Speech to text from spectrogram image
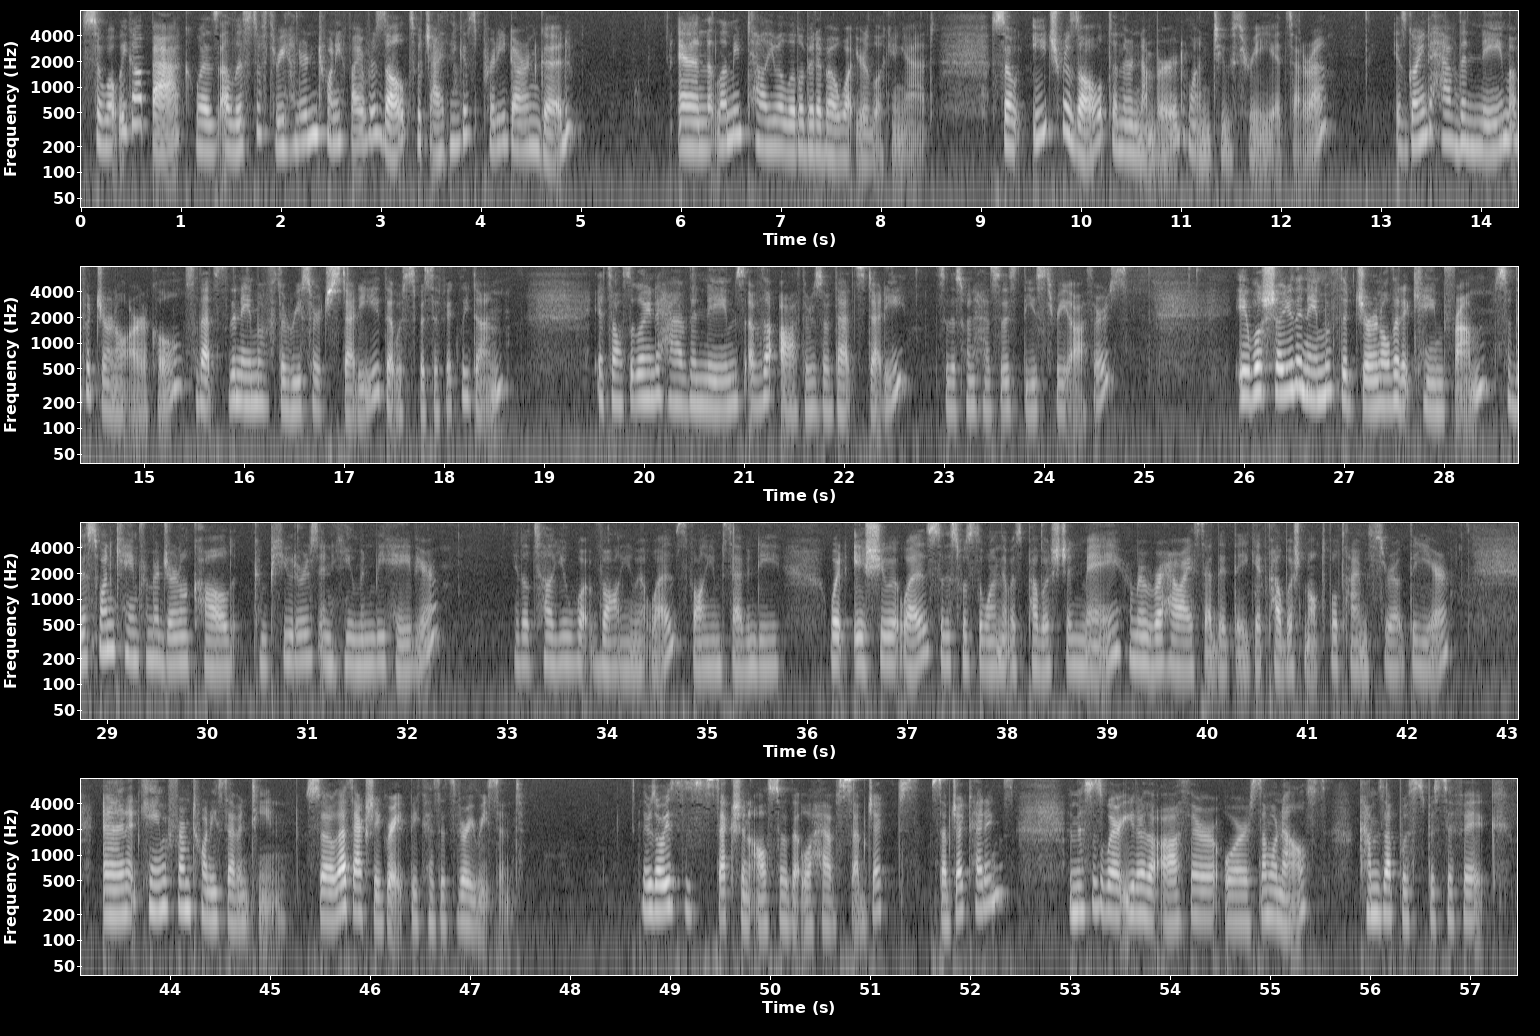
So what we got back was a list of 325 results, which I think is pretty darn good. And let me tell you a little bit about what you're looking at. So each result, and they're numbered, one, two, three, etc., is going to have the name of a journal article. So that's the name of the research study that was specifically done. It's also going to have the names of the authors of that study. So this one has this, these three authors. It will show you the name of the journal that it came from. So this one came from a journal called Computers and Human Behavior. It'll tell you what volume it was, volume 70, what issue it was. So this was the one that was published in May. Remember how I said that they get published multiple times throughout the year. And it came from 2017. So that's actually great because it's very recent. There's always this section also that will have subject, subject headings. And this is where either the author or someone else comes up with specific,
